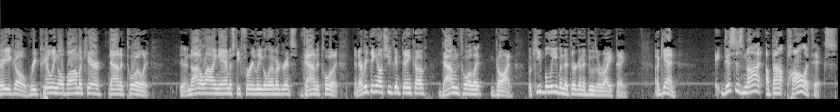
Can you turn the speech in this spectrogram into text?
There you go. Repealing Obamacare, down the toilet. Not allowing amnesty for illegal immigrants, down the toilet. And everything else you can think of, down the toilet, gone. But keep believing that they're going to do the right thing. Again, this is not about politics.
